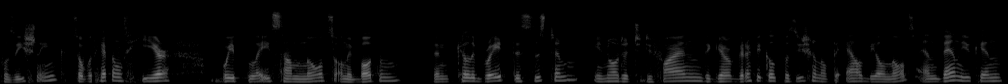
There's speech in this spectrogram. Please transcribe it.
positioning. So what happens here, we place some nodes on the bottom then calibrate the system in order to define the geographical position of the LBL nodes, and then you can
